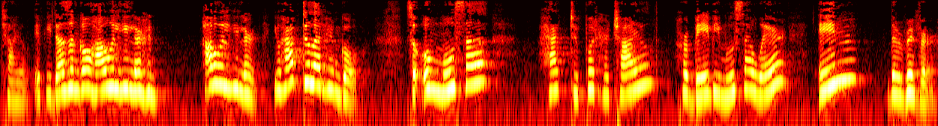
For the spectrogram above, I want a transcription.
child. If he doesn't go, how will he learn? How will he learn? You have to let him go. So Umm Musa had to put her child, her baby Musa, where? In the river.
